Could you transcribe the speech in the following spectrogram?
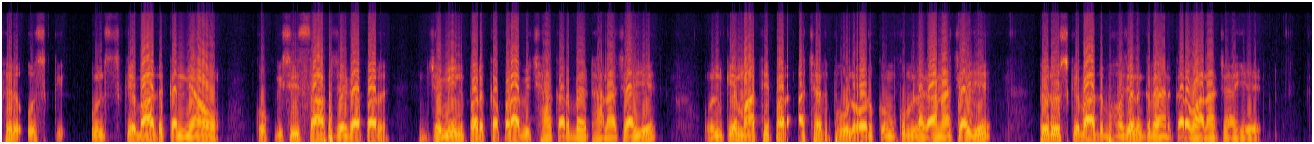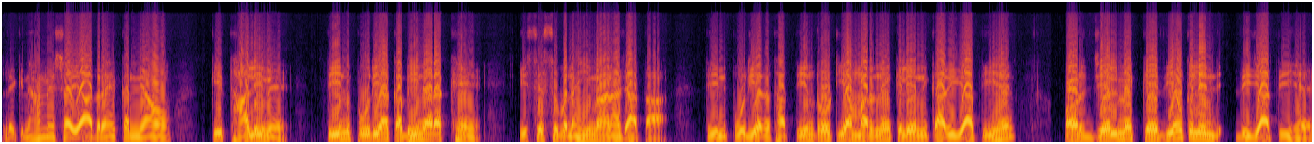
फिर उसके उसके बाद कन्याओं को किसी साफ़ जगह पर, ज़मीन पर कपड़ा बिछाकर बैठाना चाहिए। उनके माथे पर अक्षत फूल और कुमकुम लगाना चाहिए। फिर उसके बाद भोजन ग्रहण करवाना चाहिए। लेकिन हमेशा याद रहे कन्याओं की थाली में तीन पूरियाँ कभी न रखें इसे शुभ नहीं माना जाता। तीन पूरियाँ तथा तीन रोटियाँ मरने के लिए निकाली जाती है और जेल में कैदियों के लिए दी जाती है।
